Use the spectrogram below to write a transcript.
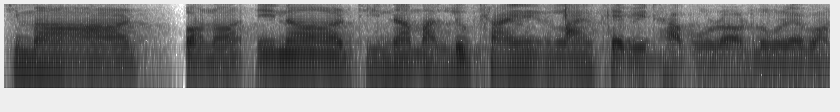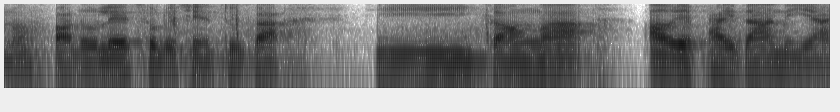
ဒီမှာပေါ့နော် inner ဒီနားမှာ loop line line ထည့်ပေးထားဖို့တော့လိုတယ်ပေါ့နော်ဘာလို့လဲဆိုလို့ချင်းသူကဒီကောင်ကအောက်ရဲ့ဖိုက်သားနေရာ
